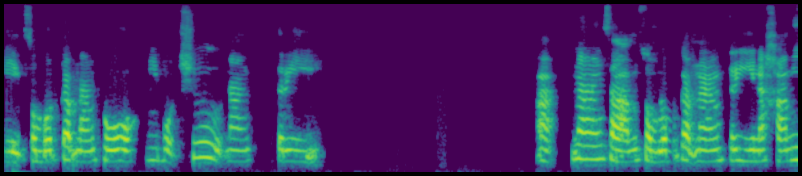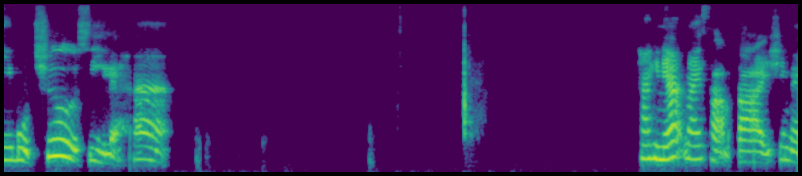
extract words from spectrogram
เอกสมรสกับนางโท มีบุตรชื่อนางตรีอะนายสามสมรสกับนางตรีนะคะ มีบุตรชื่อสี่และห้าทางทีเนี้ยนายสามตายใช่ไหม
